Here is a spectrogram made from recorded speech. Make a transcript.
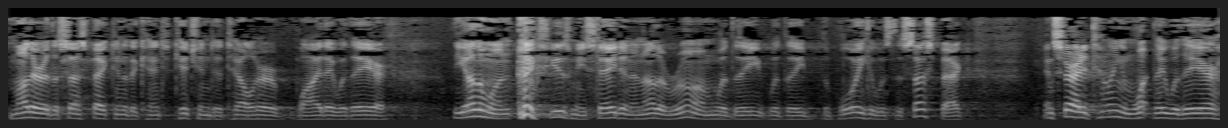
mother of the suspect into the kitchen to tell her why they were there. The other one, excuse me, stayed in another room with the with the, the boy who was the suspect, and started telling him what they were there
